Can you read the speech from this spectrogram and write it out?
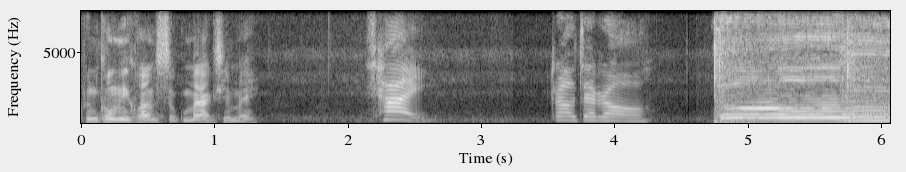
คุณคงมีความสุขมากใช่ไหม ใช่ เราจะรอ ตรง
